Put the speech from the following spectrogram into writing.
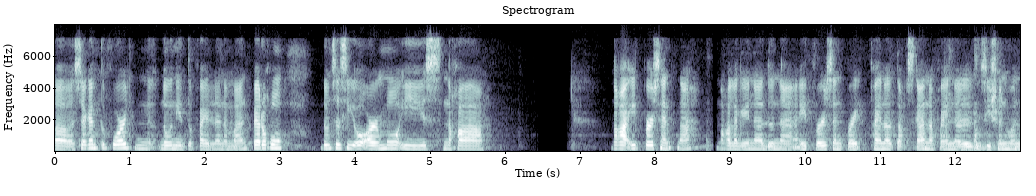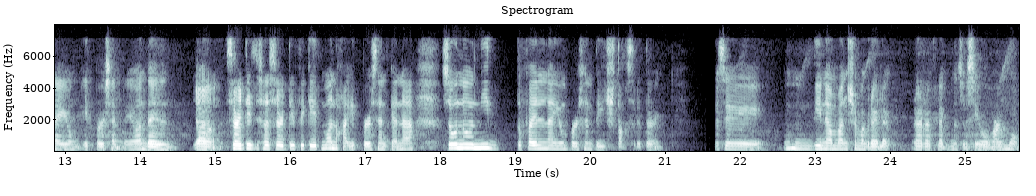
uh, second to fourth no need to file na naman. Pero kung doon sa COR mo is naka naka 8% na nakalagay na doon na 8% final tax ka na final decision mo na yung 8% na yon dahil uh, certi sa certificate mo naka 8% ka na. So no need to file na yung percentage tax return kasi hindi naman siya magre reflect dun sa COR mo.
